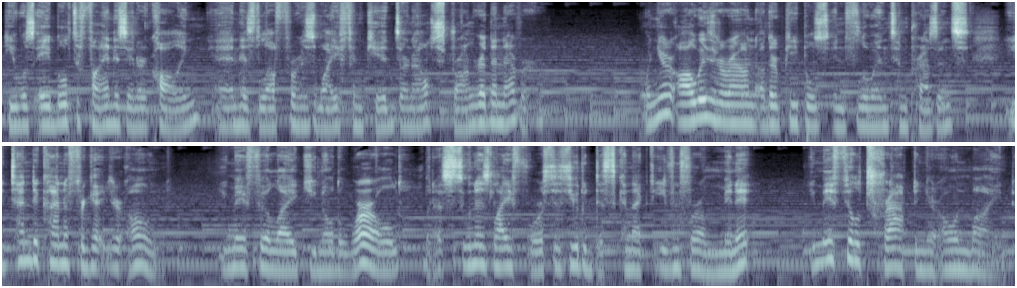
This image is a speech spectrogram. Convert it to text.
He was able to find his inner calling, and his love for his wife and kids are now stronger than ever. When you're always around other people's influence and presence, you tend to kind of forget your own. You may feel like you know the world, but as soon as life forces you to disconnect even for a minute, you may feel trapped in your own mind.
